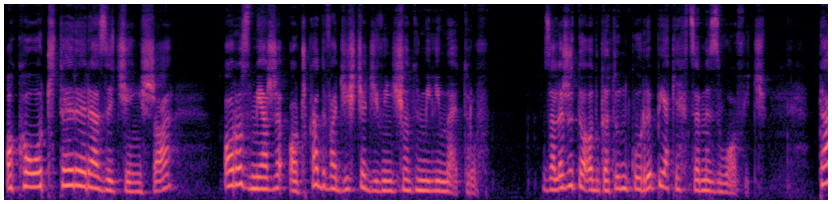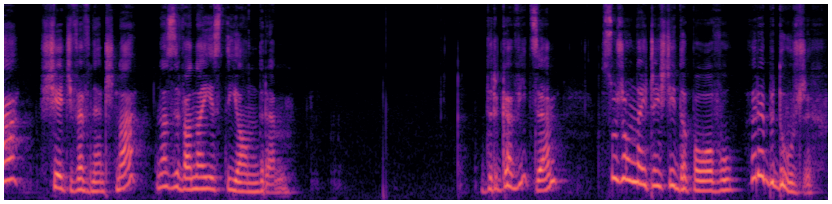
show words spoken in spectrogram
około 4 razy cieńsza o rozmiarze oczka 20-90 mm. Zależy to od gatunku ryb, jakie chcemy złowić. Ta sieć wewnętrzna nazywana jest jądrem. Drgawice służą najczęściej do połowu ryb dużych,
